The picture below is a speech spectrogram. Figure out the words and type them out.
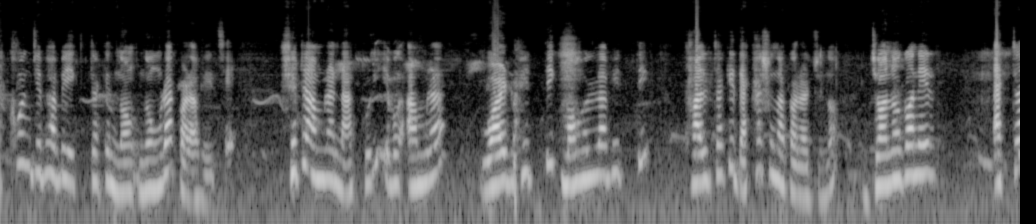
এখন যেভাবে এটাকে নোংরা করা হয়েছে, সেটা আমরা না করি এবং আমরা ওয়ার্ড ভিত্তিক মহল্লা ভিত্তিক খালটাকে দেখাশোনা করার জন্য জনগণের একটা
